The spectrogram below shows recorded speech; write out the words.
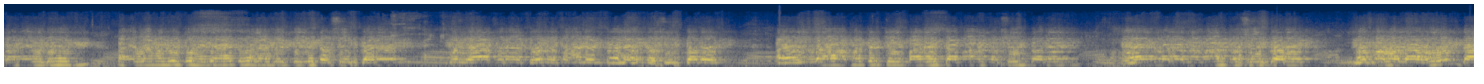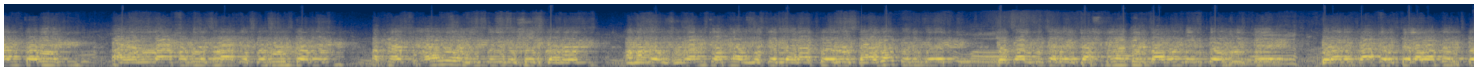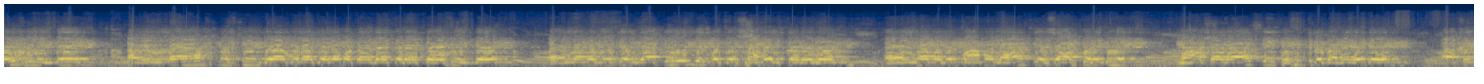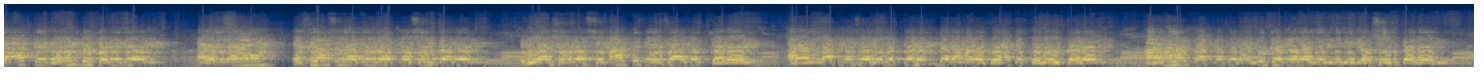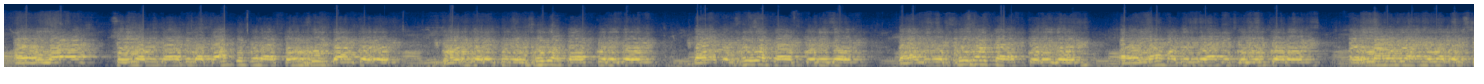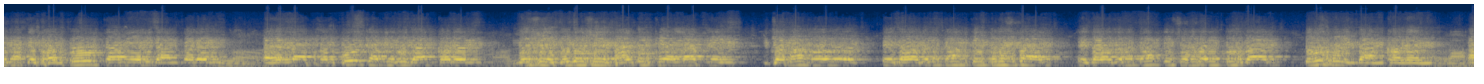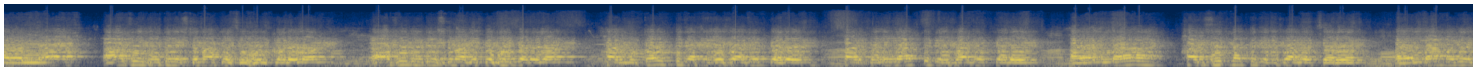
দিন আল্লাহ আমাদেরকে হিদায়ত ওয়ালা জিন্দেগি নসিব করেন দুনিয়া আখরাত দোনো জাহানের ভলাই নসিব করেন আল্লাহ আমাদেরকে ইমানের কামাল নসিব করেন আল্লাহ আমাদের সকাল বিকালে তাসমিয়াতের বাবনের তৌফিক দেন কোরআন পাকের তেলাওয়াতের তৌফিক দেন। আল্লাহ মসজিদ দোয়াগুলা জায়গা মতো আদায় করার তৌফিক দেন। আল্লাহ আমাদেরকে জাকিরদের মধ্যে সামিল করলেন আল্লাহ আমাদের মামলাকে সাফ করে দেন। মহাসারাতকে পবিত্র বানিয়ে দেন। আখলাককে বলন্দ করে দেন। আল্লাহ এখলাস দৌলত নসুল করেন রিয়া শহর সীমা থেকে হেফাজত করেন আর আল্লাহ আপনি ফজল করেন যারা আমাদের দোয়াকে কবুল করেন আর আল্লাহ আপনাকে রাজু করনালা জিন্দগি নসিব করেন আর আল্লাহ সেইভাবে দাওয়াতুল্লাহ কামকে করার তৌফিক দান করেন ঘরে ঘরে তুমি ফেজা কায়ম করে দেন দাওয়াতের ফেজা কায়ম করে দেন তাহলিমের ফেজা কাজ করে দেন। আল্লাহ আমাদের দোয়াকে কবুল করেন। আল্লাহ আমাদের ইসলামকে ভরপুর কামিয়াবি দান করেন। আল্লাহ ভরপুর কামিয়াবি দান করেন। দেশে বিদেশের ভাইদেরকে আল্লাহ আপনি জমা হয়ে এই দাওয়াজনা কামকে বুঝবার এই দাওয়াজনা কামকে সহবাই করবার তৌফিক দান করেন। আর আল্লাহ আর হেফাজত করেন আর হেফাজত করেন, আর আল্লাহ ফিতনা থেকে হেফাজত করেন, আর আল্লাহ আমাদের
